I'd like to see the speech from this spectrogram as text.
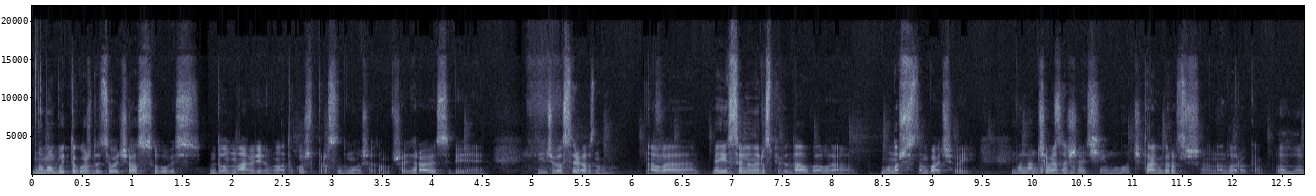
Ну, мабуть, також до цього часу, ось до Наві, вона також просто думала, що там щось граю собі, нічого серйозного. Але я їй сильно не розповідав, але ну, вона щось там бачила. І... Вона доросліша чи молодша? Так, доросліша на два роки. Угу.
